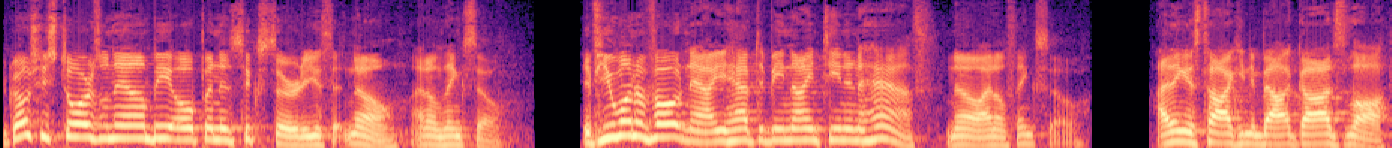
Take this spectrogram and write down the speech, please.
The grocery stores will now be open at 6:30. No, I don't think so. If you want to vote now, you have to be 19 and a half. No, I don't think so. I think it's talking about God's law.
